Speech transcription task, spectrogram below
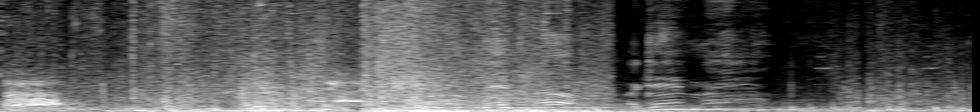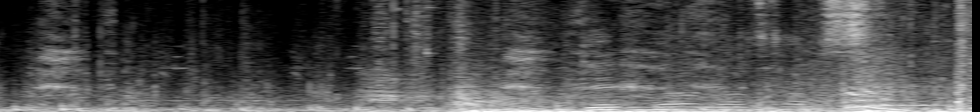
Hell. I gave him hell. Gave him hell, now it's time to see.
